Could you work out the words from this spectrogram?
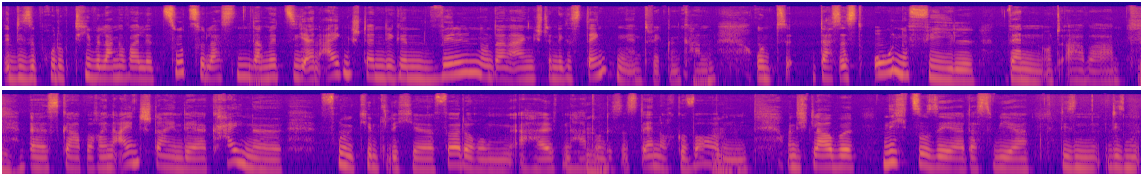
diese produktive Langeweile zuzulassen, ja. damit sie einen eigenständigen Willen und ein eigenständiges Denken entwickeln kann. Mhm. Und das ist ohne viel Wenn und Aber. Mhm. Es gab auch einen Einstein, der keine frühkindliche Förderung erhalten hat mhm. und es ist dennoch geworden. Mhm. Und ich glaube nicht so sehr, dass wir diesen, diesen,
